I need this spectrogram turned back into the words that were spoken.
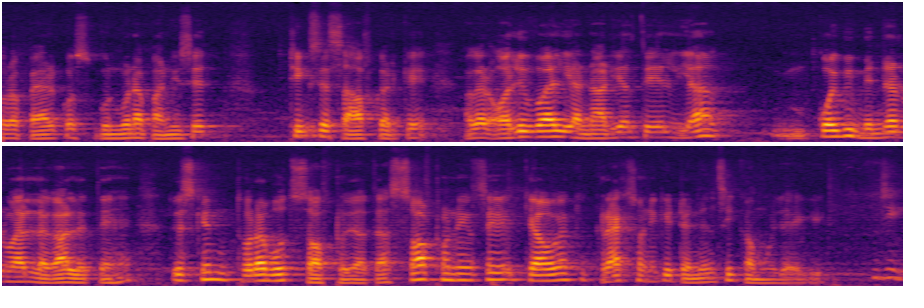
थोड़ा पैर को गुनगुना पानी से, ठीक से साफ़ करके, अगर ऑलिव ऑयल या नारियल तेल या कोई भी मिनरल ऑयल लगा लेते हैं तो स्किन थोड़ा बहुत सॉफ्ट हो जाता है। सॉफ्ट होने से क्या होगा कि क्रैक्स होने की टेंडेंसी कम हो जाएगी। जी।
